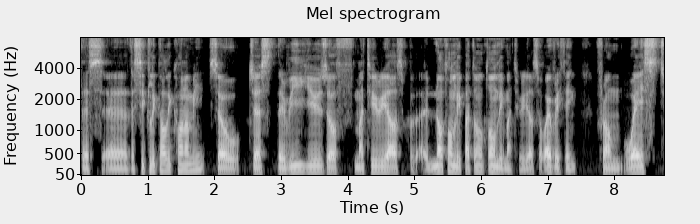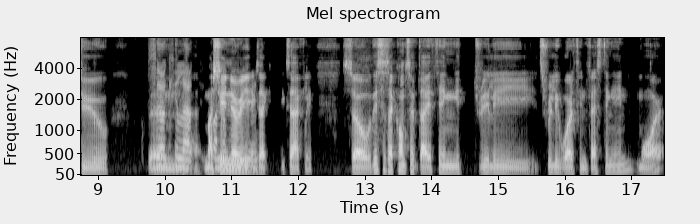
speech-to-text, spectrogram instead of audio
this uh, the cyclical economy. So just the reuse of materials, not only but not only materials, so everything from waste to um, machinery. Exactly, exactly. So this is a concept I think it really it's really worth investing in more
